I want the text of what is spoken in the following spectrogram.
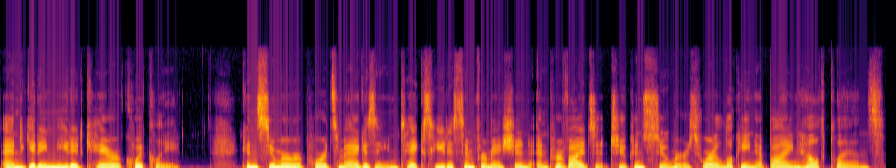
and getting needed care quickly. Consumer Reports magazine takes HEDIS information and provides it to consumers who are looking at buying health plans.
